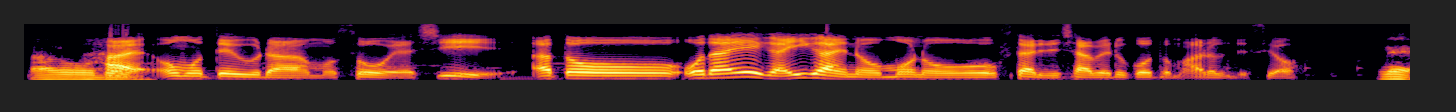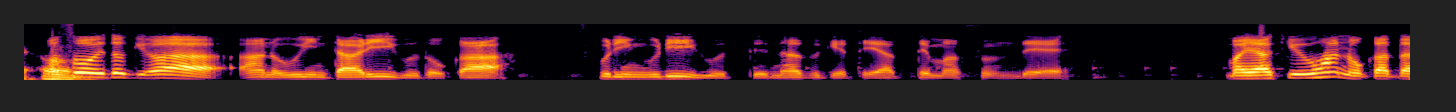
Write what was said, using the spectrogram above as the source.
なるほど。はい。表裏もそうやし、あと、小田映画以外のものを二人で喋ることもあるんですよ。ね、まあ、うん。そういう時は、あの、ウィンターリーグとか、スプリングリーグって名付けてやってますんで、まあ、野球ファンの方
